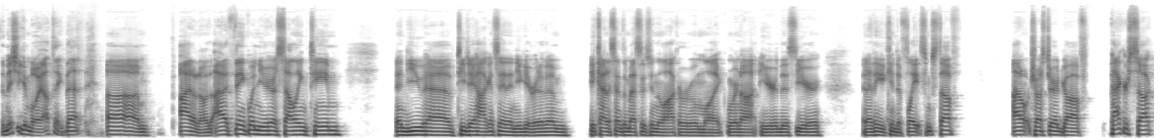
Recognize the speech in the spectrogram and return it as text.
The Michigan boy, I'll take that. Um, I don't know. I think when you're a selling team and you have TJ Hockenson and you get rid of him, it kind of sends a message in the locker room like we're not here this year. And I think it can deflate some stuff. I don't trust Jared Goff. Packers suck,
